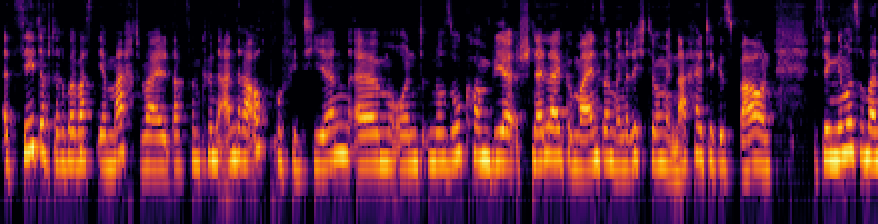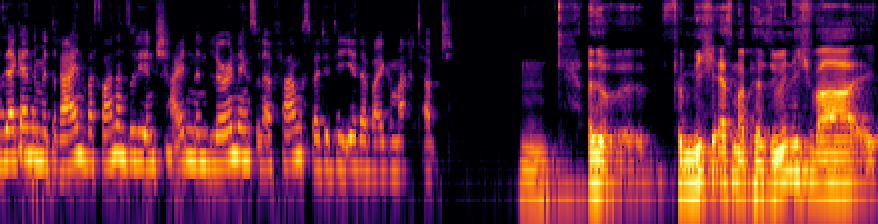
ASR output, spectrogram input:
erzählt doch darüber, was ihr macht, weil davon können andere auch profitieren. Ähm, und nur so kommen wir schneller gemeinsam in Richtung nachhaltiges Bauen. Deswegen nehmen wir uns doch mal sehr gerne mit rein. Was waren denn so die entscheidenden Learnings und Erfahrungswerte, die ihr dabei gemacht habt? Hm. Also äh, für mich erstmal persönlich war äh,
